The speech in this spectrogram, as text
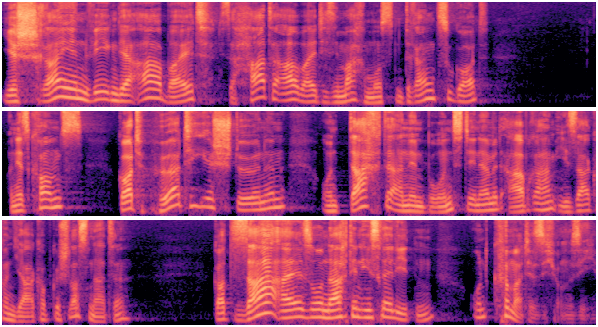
Ihr Schreien wegen der Arbeit, diese harte Arbeit, die sie machen mussten, drang zu Gott. Und jetzt kommt's, Gott hörte ihr Stöhnen und dachte an den Bund, den er mit Abraham, Isaak und Jakob geschlossen hatte. Gott sah also nach den Israeliten und kümmerte sich um sie.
